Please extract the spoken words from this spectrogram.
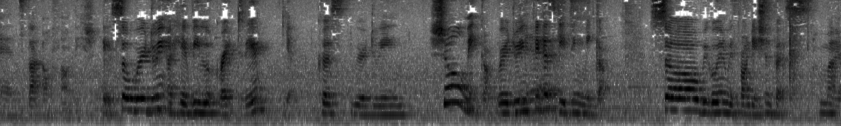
and start our foundation. Okay, so we're doing a heavy look right today Yeah. because we're doing show makeup. We're doing figure skating makeup. So we go in with foundation first. My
